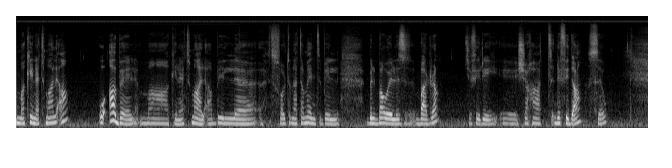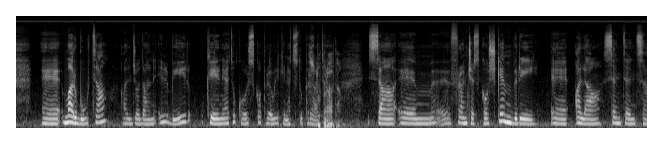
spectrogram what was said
Imma kienet magħlqa u qabel ma kienet magħlqa bil sfortunatament bil-bowels barra. ġifiri xi ħadd nifida sew, marbuta għal ġodan il-bir u kienet ukoll skoprew li kienet stuprata. Stuprata. Sa Francesco Xkembri għala sentenza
